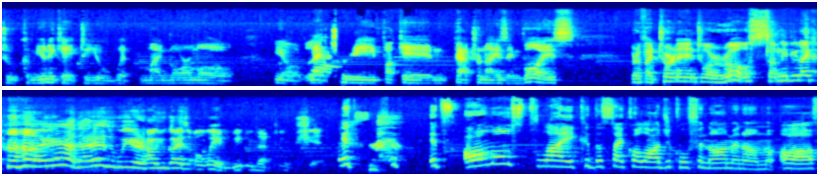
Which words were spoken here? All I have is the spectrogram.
to communicate to you with my normal you know Yeah. lectury fucking patronizing voice. But if i turn it into a roast suddenly be like haha yeah that is weird how you guys oh wait we do that too. Shit. It's it's almost like the psychological phenomenon of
